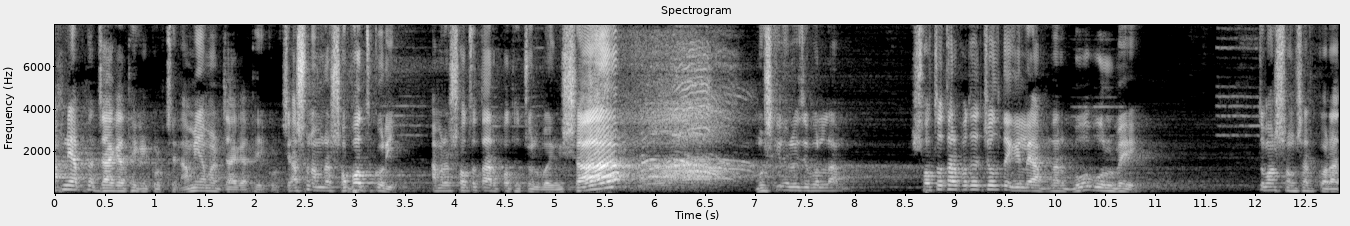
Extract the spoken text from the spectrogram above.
আপনি আপনার জায়গা থেকে করছেন, আমি আমার জায়গা থেকে করছি। আসুন আমরা শপথ করি, আমরা সততার পথে চলবো ইনশা মুশকিল হলো যে বললাম, সততার পথে চলতে গেলে আপনার বউ বলবে, তোমার সংসার করা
